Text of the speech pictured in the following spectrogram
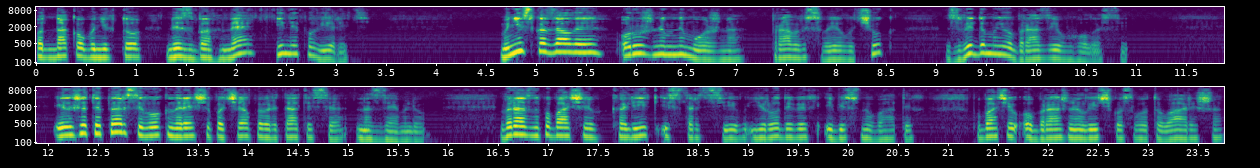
однаково ніхто не збагне і не повірить. Мені сказали, оружним не можна, правив своє лучук з видимою образою в голосі. І лише тепер сивок нарешті почав повертатися на землю. Виразно побачив калік і старців, юродивих і біснуватих, побачив ображене личко свого товариша.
